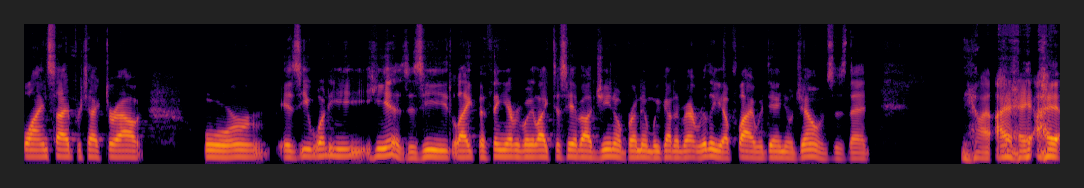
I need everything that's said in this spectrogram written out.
blindside protector out? Or is he what he he is? Is he like the thing everybody like to say about Geno, Brendan? We got to really apply with Daniel Jones is that yeah, I, I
